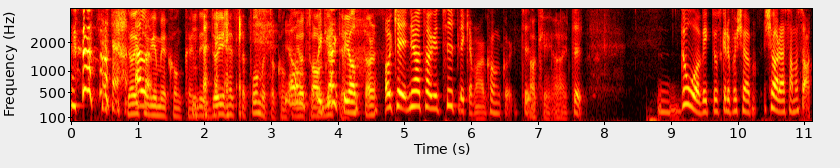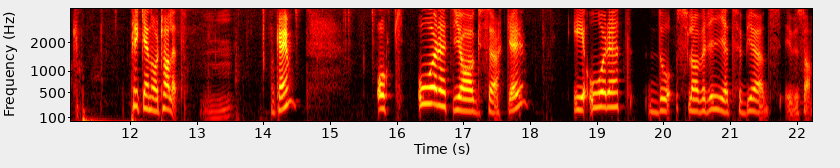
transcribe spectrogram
Jag har ju tagit mer konka än dig. Du har ju hetsat på mig att ta konka. Ja, jag har tagit Exakt, det. för jag tar det. Okej, nu har jag tagit typ lika många konkor. Typ. Okej, alright. Typ. Då, Viktor, ska du få kö- köra samma sak. Pricka in årtalet. Okej? Och året jag söker är året då slaveriet förbjöds i USA.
